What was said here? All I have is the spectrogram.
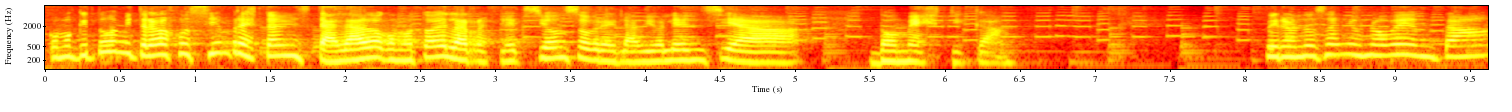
Como que todo mi trabajo siempre ha estado instalado, como toda la reflexión sobre la violencia doméstica. Pero en los años 90,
